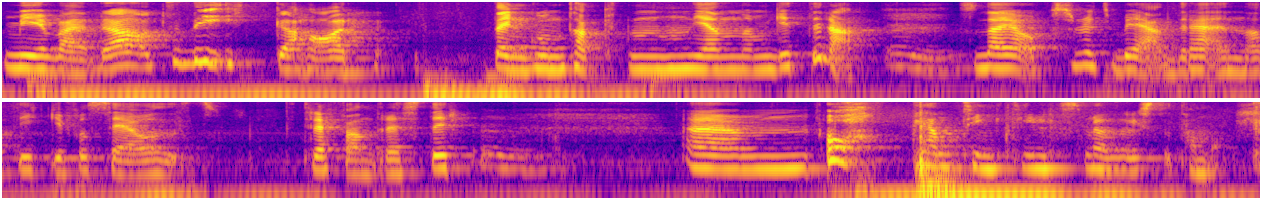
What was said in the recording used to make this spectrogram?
mye verre at de ikke har den kontakten gjennom gitter. da. Mm. Så det er jo absolutt bedre enn at de ikke får se og treffe andre hester. Mm. Um, åh, en ting til som jeg hadde lyst til å ta med.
